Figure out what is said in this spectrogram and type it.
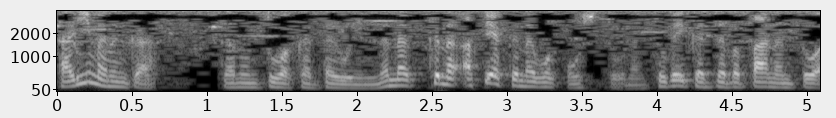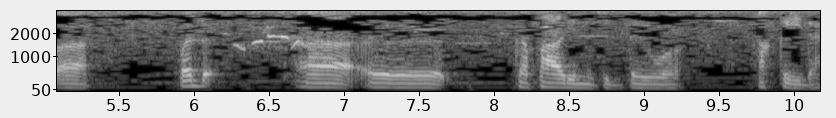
talima ng ka kanun tua kadawin na kena apia kena gun usto nan tu bai kadza papanan tu a pad a kapalin piddawa aqida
